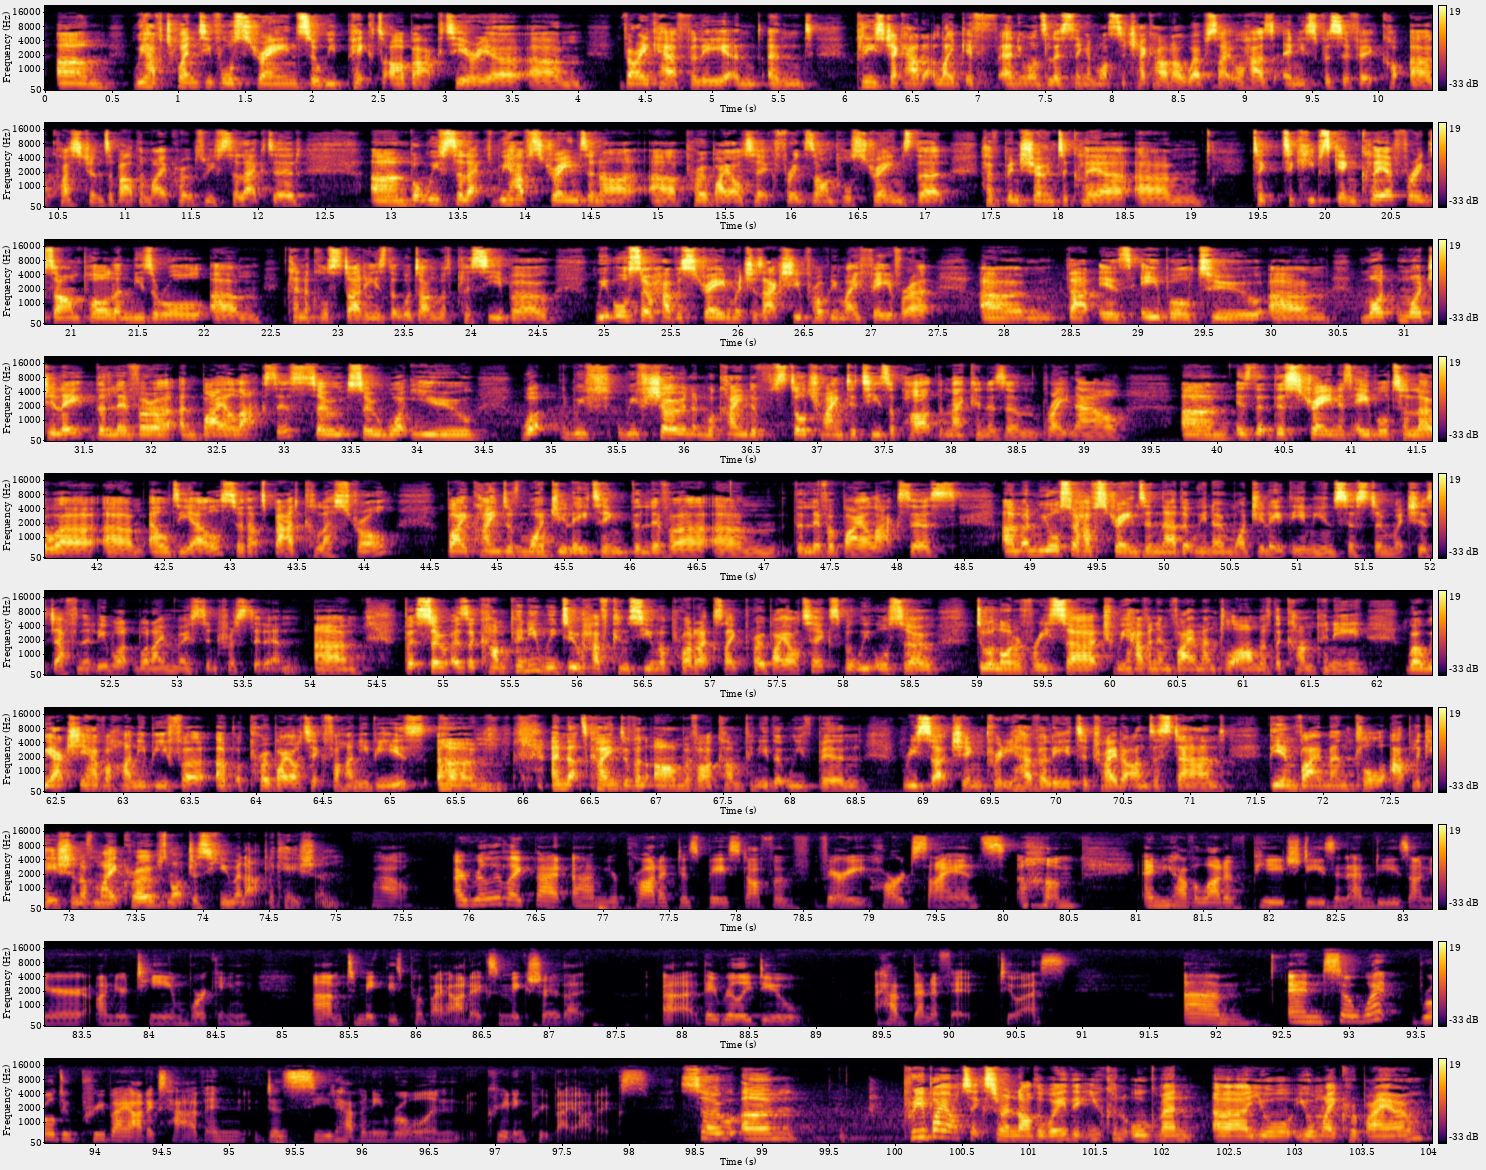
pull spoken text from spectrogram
Um, we have 24 strains, so we picked our bacteria um, very carefully. And, and please check out, like, if anyone's listening and wants to check out our website or has any specific uh, questions about the microbes we've selected. Um, but we've select we have strains in our uh, probiotic, for example, strains that have been shown to clear. Um, to, to keep skin clear, for example, and these are all um, clinical studies that were done with placebo. We also have a strain, which is actually probably my favorite, um, that is able to um, mod- modulate the liver and bile axis. So, so what you what we've we've shown, and we're kind of still trying to tease apart the mechanism right now um, is that this strain is able to lower um, LDL, so that's bad cholesterol, by kind of modulating the liver, um, the liver bile axis. Um, and we also have strains in there that we know modulate the immune system, which is definitely what, what I'm most interested in. Um, but so as a company, we do have consumer products like probiotics, but we also do a lot of research. We have an environmental arm of the company where we actually have a honeybee for a, a probiotic for honeybees. Um, and that's kind of an arm of our company that we've been researching pretty heavily to try to understand the environmental application of microbes, not just human application. Wow. I really like that um, your product is based off of very hard science, um, and you have a lot of PhDs and MDs on your on your team working um, to make these probiotics and make sure that uh, they really do have benefit to us. Um, and so, what role do prebiotics have, and does seed have any role in creating prebiotics? So, um, prebiotics are another way that you can augment uh, your your microbiome.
